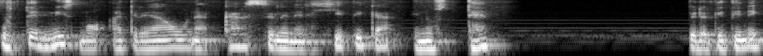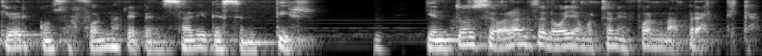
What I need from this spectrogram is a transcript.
Usted mismo ha creado una cárcel energética en usted pero que tiene que ver con sus formas de pensar y de sentir. Y entonces ahora se lo voy a mostrar en forma práctica.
